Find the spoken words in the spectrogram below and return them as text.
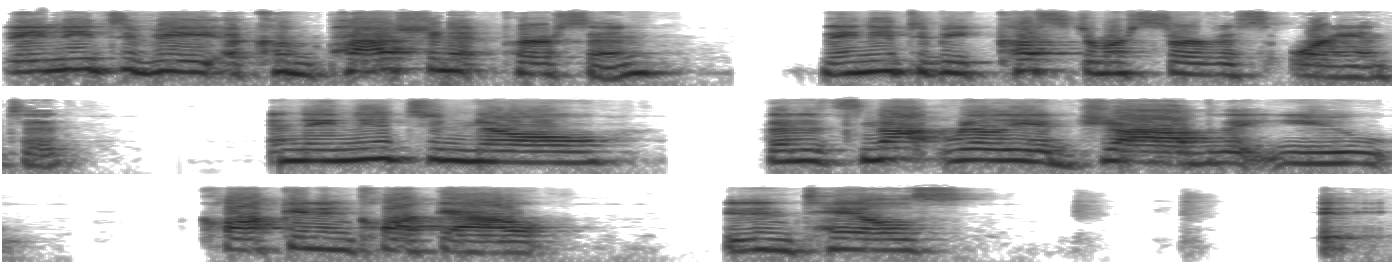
They need to be a compassionate person. They need to be customer service oriented. And they need to know that it's not really a job that you clock in and clock out. It entails, it,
